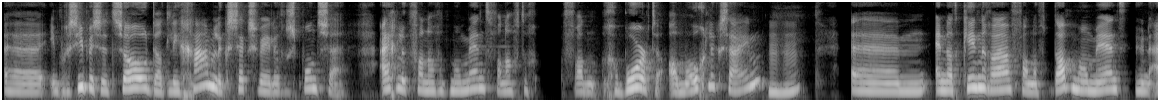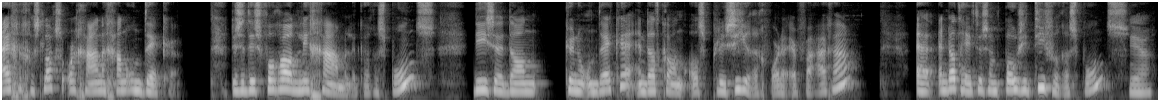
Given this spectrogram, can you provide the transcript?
Uh, in principe is het zo dat lichamelijk seksuele responsen eigenlijk vanaf het moment vanaf de van geboorte al mogelijk zijn. Mm -hmm. um, en dat kinderen vanaf dat moment hun eigen geslachtsorganen gaan ontdekken. Dus het is vooral een lichamelijke respons die ze dan kunnen ontdekken. En dat kan als plezierig worden ervaren. Uh, en dat heeft dus een positieve respons. Ja.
